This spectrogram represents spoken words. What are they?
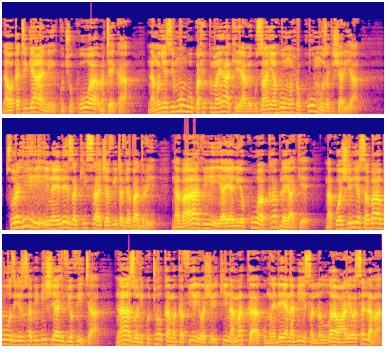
na wakati gani kuchukua mateka na Mwenyezi Mungu kwa hikma yake amekusanya humu hukumu za kisharia. Sura hii inaeleza kisa cha vita vya Badri na baadhi ya yaliyokuwa kabla yake na kuashiria sababu zilizosababisha hivyo vita. Nazo ni kutoka makafiri washirikina maka kumwendea Nabii sallallahu alaihi wasallama.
